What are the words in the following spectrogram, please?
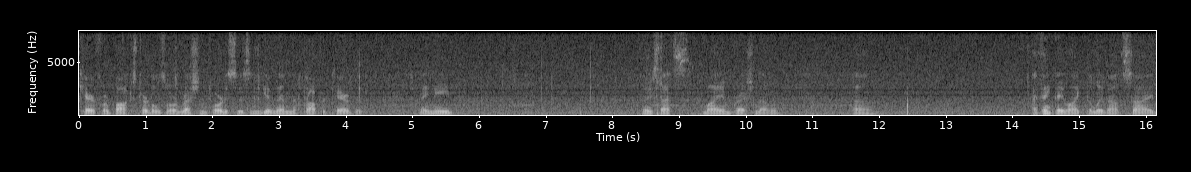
care for box turtles or Russian tortoises and give them the proper care that they need. At least that's my impression of them. Uh, I think they like to live outside.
